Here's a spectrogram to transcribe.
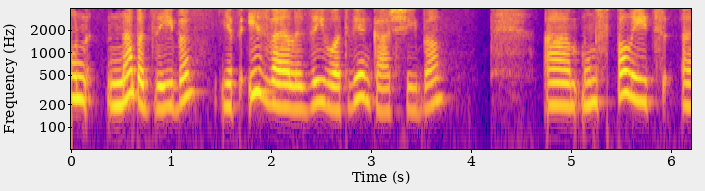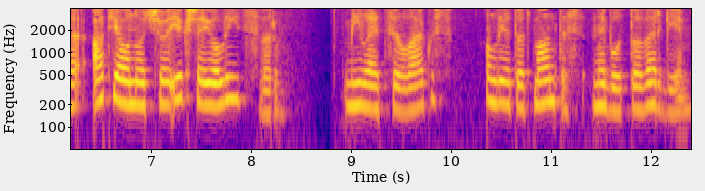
Un nabadzība, jeb izvēle dzīvot vienkāršībā, mums palīdz atjaunot šo iekšējo līdzsvaru, mīlēt cilvēkus un lietot mantas, nebūt to vergiem.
